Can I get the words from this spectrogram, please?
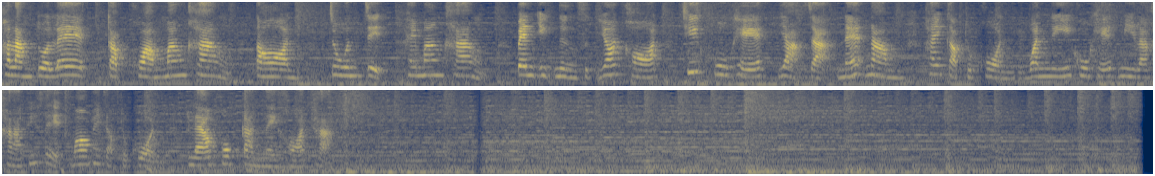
พลังตัวเลขกับความมั่งคั่ง ตอนจูนจิตให้มั่งคั่ง เป็นอีกหนึ่งสุดยอดคอร์สที่ครูเคสอยากจะแนะนำให้กับทุกคน วันนี้ครูเคสมีราคาพิเศษมอบให้กับทุกคน แล้วพบกันในคอร์สค่ะ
